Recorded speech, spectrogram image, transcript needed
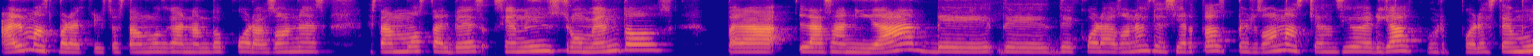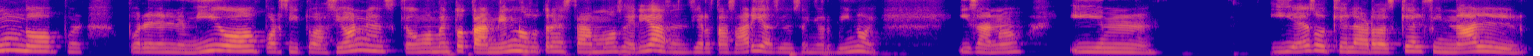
almas para Cristo, estamos ganando corazones, estamos tal vez siendo instrumentos para la sanidad de, de, corazones de ciertas personas que han sido heridas por, por este mundo, por, por, el enemigo, por situaciones que en un momento también nosotros estábamos heridas en ciertas áreas y el Señor vino y, y sanó. Y, mm, y eso que la verdad es que al final,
